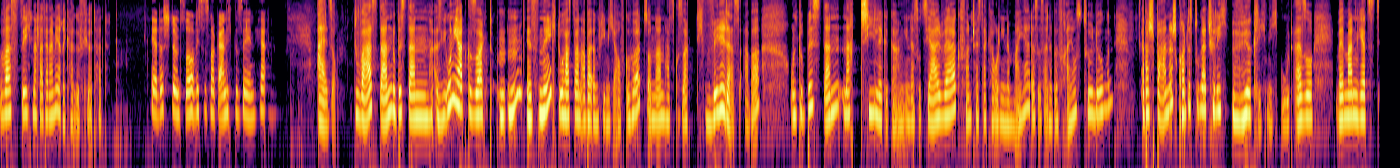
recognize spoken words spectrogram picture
was dich nach Lateinamerika geführt hat. Ja, das stimmt. So habe ich es noch gar nicht gesehen. Ja. Also, du warst dann, du bist dann, also die Uni hat gesagt, mm -mm, ist nicht. Du hast dann aber irgendwie nicht aufgehört, sondern hast gesagt, ich will das aber. Und du bist dann nach Chile gegangen, in das Sozialwerk von Schwester Caroline Meyer. Das ist eine Befreiungstheologin. Aber Spanisch konntest du natürlich wirklich nicht gut. Also, wenn man jetzt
